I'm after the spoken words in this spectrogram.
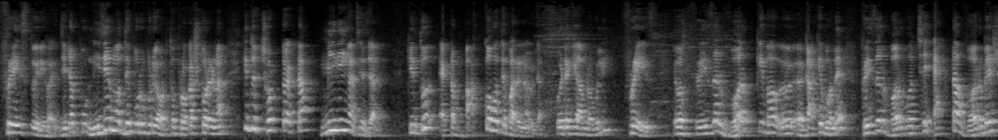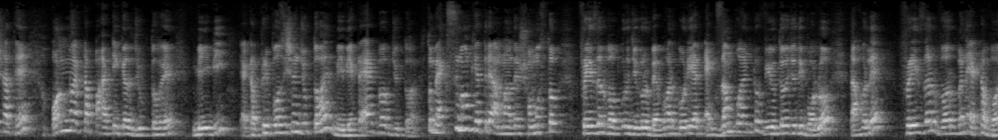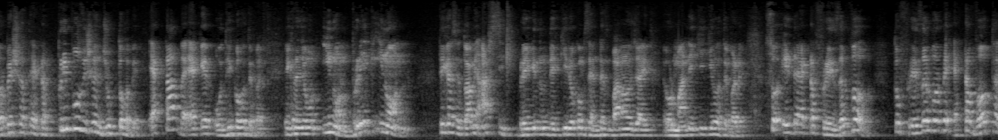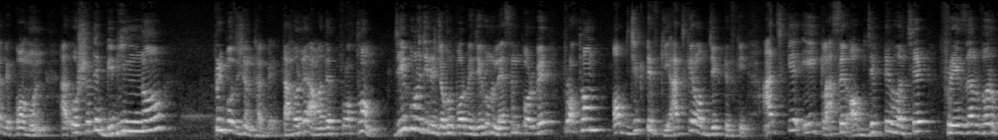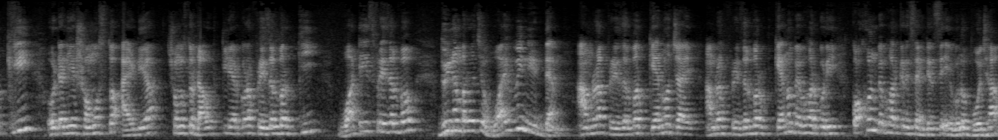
ফ্রেজ তৈরি হয়, যেটা নিজের মধ্যে পুরোপুরি অর্থ প্রকাশ করে না, কিন্তু ছোট্ট একটা মিনিং আছে যার। কিন্তু একটা বাক্য হতে পারে না ওইটা। ওইটাকে আমরা বলি ফ্রেজ এবার ফ্রেজাল ভার্ব কাকে বলে? ফ্রেজাল ভার্ব হচ্ছে একটা ভার্বের সাথে অন্য একটা পার্টিকেল যুক্ত হয়ে মেবি একটা প্রিপোজিশন যুক্ত হয় মেবি একটা অ্যাডভার্ব যুক্ত হয়। তো ম্যাক্সিমাম ক্ষেত্রে আমাদের সমস্ত ফ্রেজাল ভার্বগুলো যেগুলো ব্যবহার করি, আর এক্সাম পয়েন্ট অফ ভিউতেও যদি বলো, তাহলে ফ্রেজাল ভার্ব মানে একটা ভার্বের সাথে একটা প্রিপোজিশন যুক্ত হবে। একটা বা একের অধিকও হতে পারে। এখানে যেমন in on break in on ঠিক আছে? তো আমি আসছি ব্রেক ইন অন দিয়ে কি রকম সেন্টেন্স বানানো যায়, ওর মানে কি কি হতে পারে? সো এটা একটা ফ্রেজাল ভার্ব তো ফ্রেজাল ভার্বে একটা ভার্ব থাকবে কমন আর ওর সাথে বিভিন্ন প্রিপোজিশন থাকবে। তাহলে আমাদের প্রথম যে কোনো জিনিস যখন পড়বে যে কোনো লেসন পড়বে, প্রথম অবজেক্টিভ কি? আজকের অবজেক্টিভ কি? আজকে এই ক্লাসের অবজেক্টিভ হচ্ছে ফ্রেজাল ভার্ব কি? ওটা নিয়ে সমস্ত আইডিয়া সমস্ত ডাউট ক্লিয়ার করা ফ্রেজাল ভার্ব কি? হোয়াট ইজ ফ্রেজাল ভার্ব দুই নাম্বার হচ্ছে ওয়াই উই নিড দ্যাম আমরা ফ্রেজাল ভার্ব কেন চাই? আমরা ফ্রেজাল ভার্ব কেন ব্যবহার করি? কখন ব্যবহার করি সেন্টেন্সে এগুলো বোঝা।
